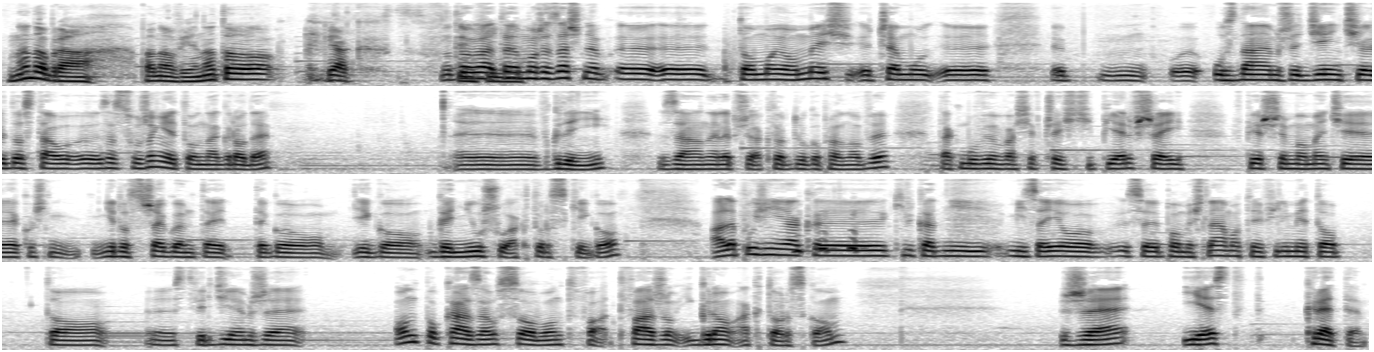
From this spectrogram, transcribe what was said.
No dobra, panowie, no to jak w No tym to, filmie? to może zacznę y, y, tą moją myśl, czemu y, uznałem, że Dzięciel dostał zasłużenie tą nagrodę w Gdyni za najlepszy aktor drugoplanowy. Tak mówię właśnie w części pierwszej. W pierwszym momencie jakoś nie dostrzegłem te, tego jego geniuszu aktorskiego, ale później jak y, kilka dni mi zajęło, sobie pomyślałem o tym filmie, to, to y, stwierdziłem, że on pokazał sobą, twa, twarzą i grą aktorską, że jest kretem.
